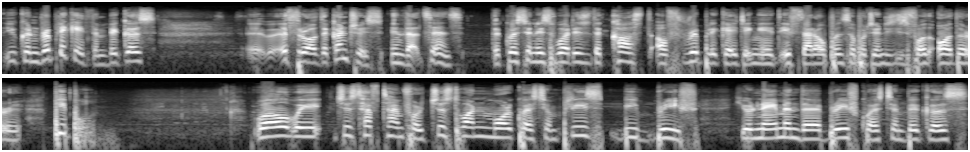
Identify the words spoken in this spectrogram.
you can replicate them because uh, throughout the countries in that sense. the question is what is the cost of replicating it if that opens opportunities for other people? Well, we just have time for just one more question. Please be brief. Your name and the brief question because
